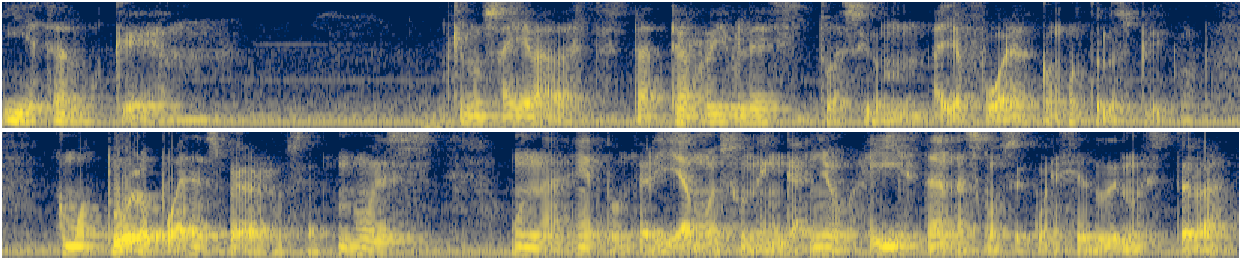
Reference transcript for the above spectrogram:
Y es algo que, que nos ha llevado a esta, terrible situación allá afuera, como te lo explico. Como tú lo puedes ver, o sea, no es una tontería, no es un engaño, ahí están las consecuencias de nuestra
